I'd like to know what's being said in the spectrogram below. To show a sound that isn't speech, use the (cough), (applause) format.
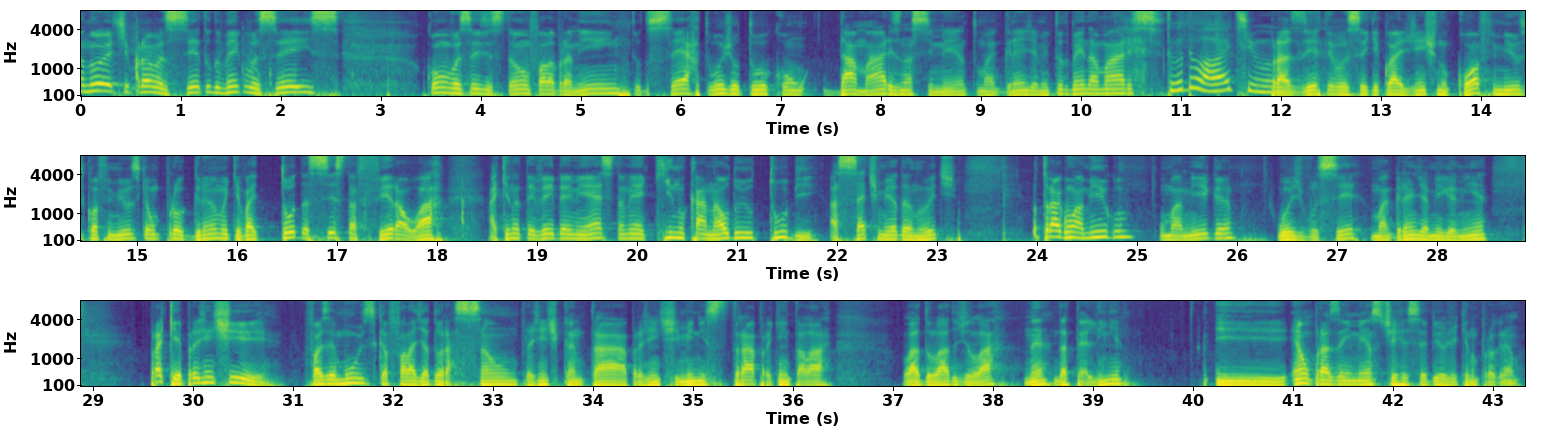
boa noite para você. Tudo bem com vocês? Como vocês estão? Fala para mim. Tudo certo? Hoje eu tô com Damares Nascimento, uma grande amiga. Tudo bem, Damares? Tudo ótimo. Prazer ter você aqui com a gente no Coffee Music. Coffee Music é um programa que vai toda sexta-feira ao ar aqui na TV IBMS, também aqui no canal do YouTube, às sete e meia da noite. Eu trago um amigo, uma amiga, hoje você, uma grande amiga minha. Para quê? Para a gente fazer música, falar de adoração, para a gente cantar, para a gente ministrar para quem está lá, lá do lado de lá, né, da telinha. E é um prazer imenso te receber hoje aqui no programa.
